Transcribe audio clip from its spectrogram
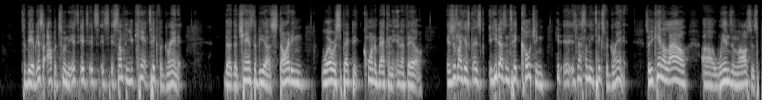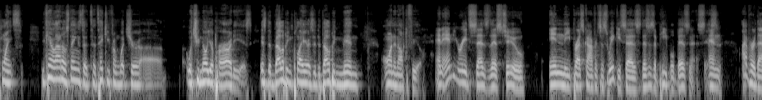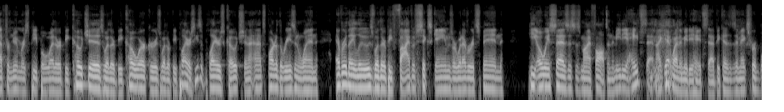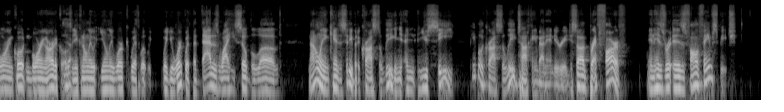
to be able. It's an opportunity. It's it's it's it's, it's something you can't take for granted. The the chance to be a starting, well respected cornerback in the NFL. It's just like it's, it's, he doesn't take coaching. He, it's not something he takes for granted. So you can't allow uh, wins and losses, points. You can't allow those things to, to take you from what your uh, what you know your priority is. It's developing players, it's developing men on and off the field. And Andy Reid says this too in the press conference this week. He says this is a people business, Yes. and I've heard that from numerous people, whether it be coaches, whether it be coworkers, whether it be players. He's a player's coach, and that's part of the reason whenever they lose, whether it be five of six games or whatever it's been, he always says this is my fault, and the media hates that. And I get why the media hates that because it makes for a boring quote and boring articles, Yeah. and you can only you only work with what what you work with. But that is why he's so beloved, not only in Kansas City but across the league. And you, and, and you see people across the league talking about Andy Reid. You saw Brett Favre in his his Hall of Fame speech,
